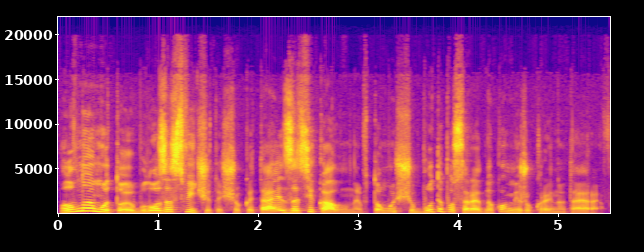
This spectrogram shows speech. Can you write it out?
Головною метою було засвідчити, що Китай зацікавлений в тому, щоб бути посередником між Україною та РФ.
